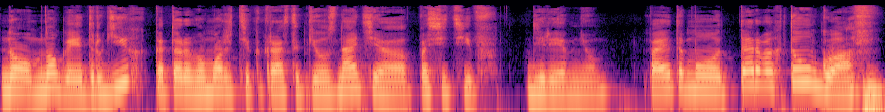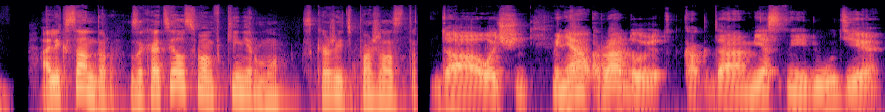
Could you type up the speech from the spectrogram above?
но много и других, которые вы можете как раз-таки узнать, а, посетив деревню. Поэтому тервах тулгуа! Александр, захотелось вам в Кинерму? Скажите, пожалуйста. Да, очень. Меня радует, когда местные люди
